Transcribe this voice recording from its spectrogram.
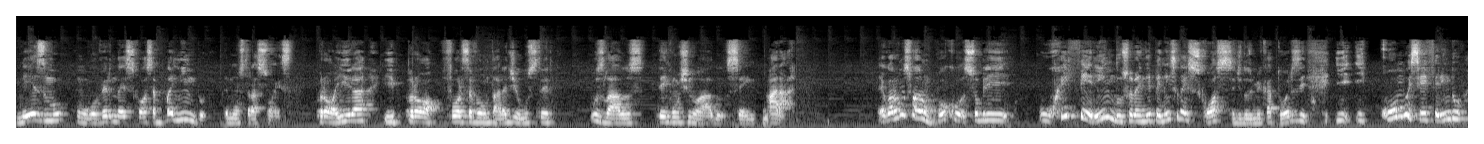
mesmo com o governo da Escócia banindo demonstrações pró-IRA e pró-Força Voluntária de Ulster, os lados têm continuado sem parar. E agora vamos falar um pouco sobre o referendo sobre a independência da Escócia de 2014 e, e como esse referendo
